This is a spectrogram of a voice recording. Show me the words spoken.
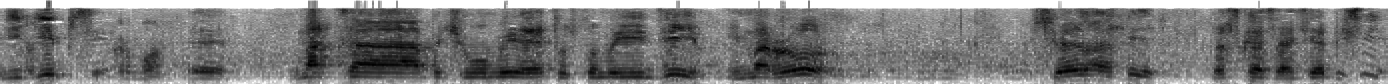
в Египте. Карбон. Э, маца, почему мы эту, что мы едим, и мороз. Все рассказать и объяснить.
